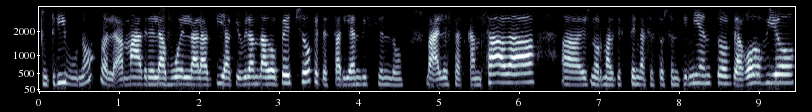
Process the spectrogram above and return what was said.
tu tribu, ¿no? La madre, la abuela, la tía que hubieran dado pecho, que te estarían diciendo, vale, estás cansada, ah, es normal que tengas estos sentimientos de agobio,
